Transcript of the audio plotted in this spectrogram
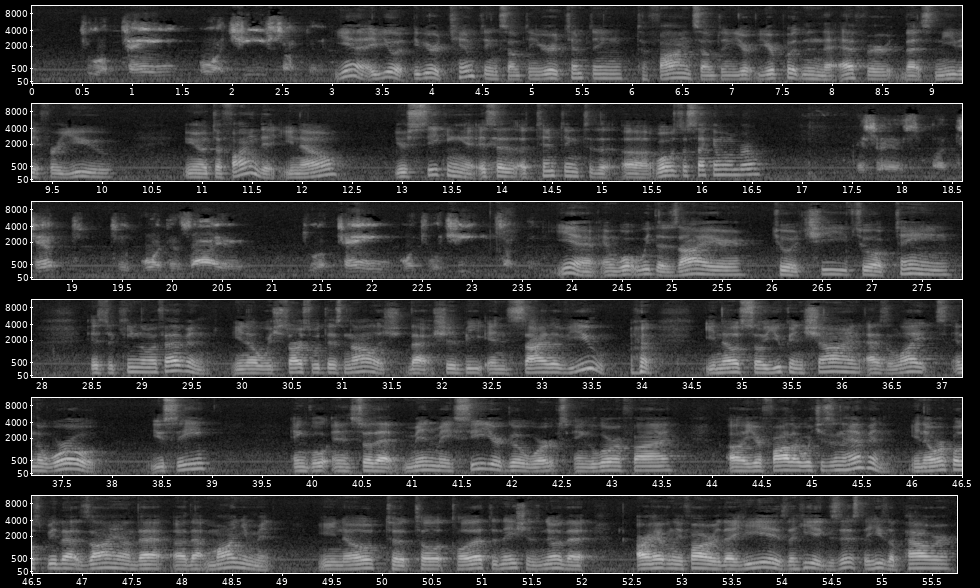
to obtain, or achieve something. Yeah, if you if you're attempting something, you're attempting to find something. You're you're putting in the effort that's needed for you, you know, to find it. You know, you're seeking it. It says attempting to the. Uh, what was the second one, bro? It says attempt to or desire to obtain or to achieve something. Yeah, and what we desire to achieve to obtain is the kingdom of heaven you know, which starts with this knowledge that should be inside of you, you know, so you can shine as lights in the world, you see, and, gl- and so that men may see your good works and glorify uh, your Father which is in heaven. You know, we're supposed to be that Zion, that uh, that monument, you know, to, to, to let the nations know that our Heavenly Father, that He is, that He exists, that He's a power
